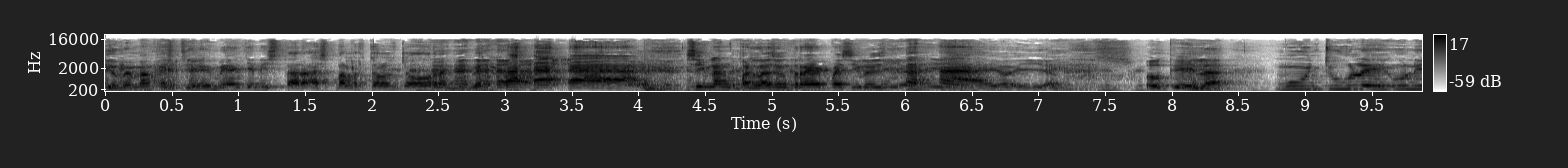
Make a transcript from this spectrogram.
ya memang SDM aja nih setara aspal col-coran gitu. Sing nang ban langsung trepes lo. Yo iya. Oke lah. muncule ngono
